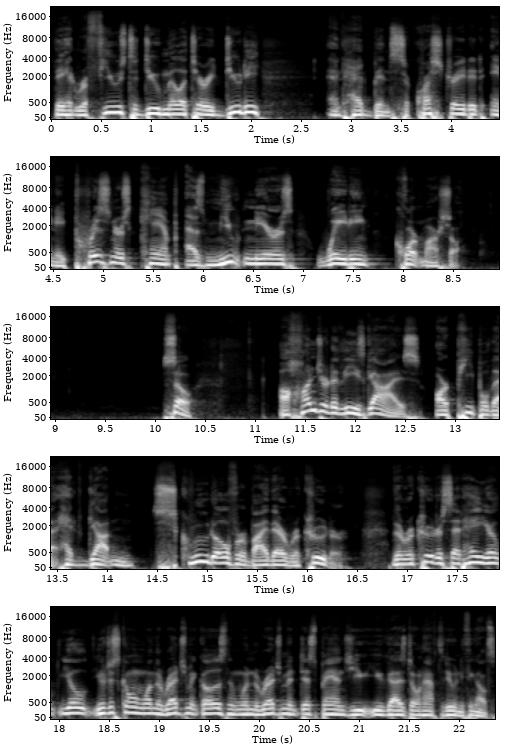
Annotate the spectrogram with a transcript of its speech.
they had refused to do military duty and had been sequestrated in a prisoner's camp as mutineers waiting court martial. So, a hundred of these guys are people that had gotten screwed over by their recruiter. The recruiter said, "Hey, you'll you'll you're just going when the regiment goes, and when the regiment disbands, you you guys don't have to do anything else."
